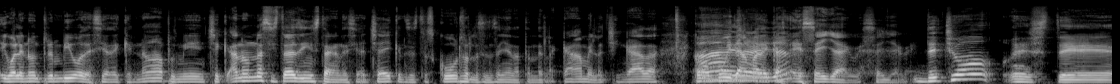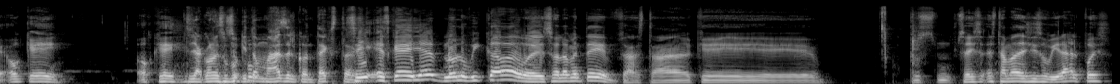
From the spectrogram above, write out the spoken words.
Igual en otro en vivo decía de que no, pues miren, cheque. Ah, no, unas historias de Instagram decía, chequense estos cursos, les enseñan a tender la cama y la chingada. Como Ah, muy ¿era dama de casa. Es ella, güey, es ella, güey. De hecho, este... Ok. Ok. Ya conoces un Supo- poquito más del contexto. Sí, güey. es que ella no lo ubicaba, güey. Solamente hasta que. Pues esta madre se hizo viral, pues.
